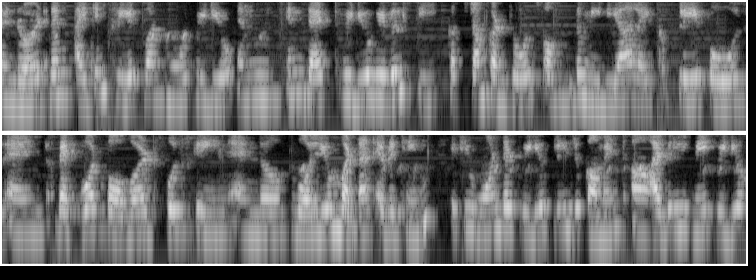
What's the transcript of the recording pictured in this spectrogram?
android then i can create one more video. And in that video we will see custom controls of the media like play pause and backward forward full screen and the volume button everything. If you want that video please do comment. Uh, i will make video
